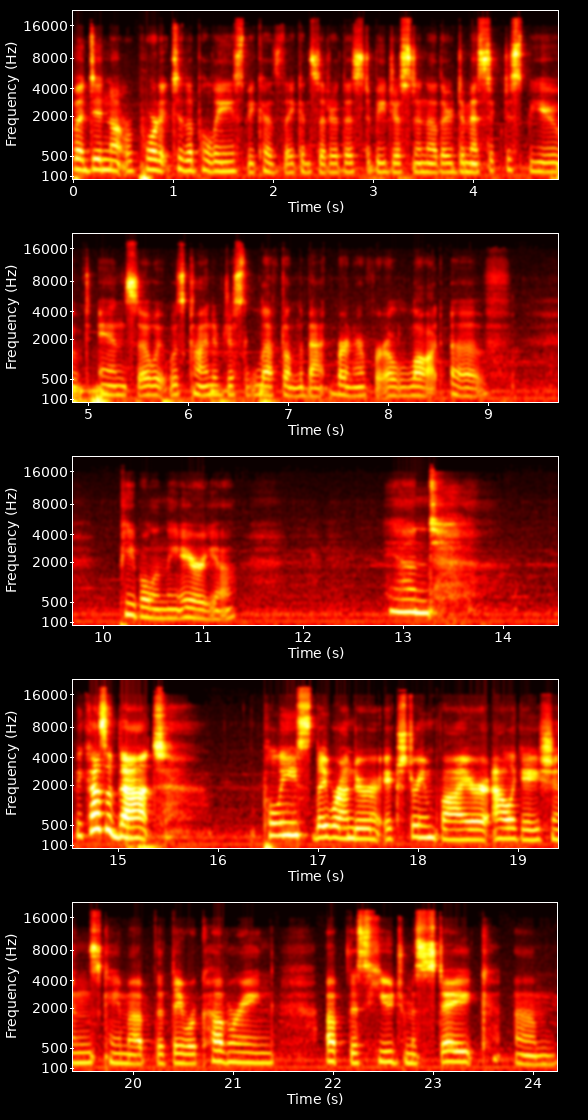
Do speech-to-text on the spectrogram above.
but did not report it to the police because they considered this to be just another domestic dispute, and so it was kind of just left on the back burner for a lot of people in the area. And because of that, police they were under extreme fire allegations came up that they were covering up this huge mistake um,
